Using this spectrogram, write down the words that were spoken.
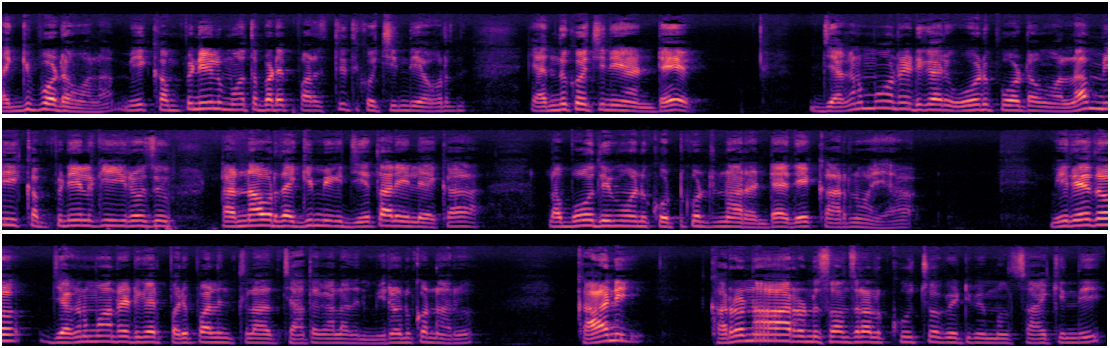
తగ్గిపోవడం వల్ల మీ కంపెనీలు మూతపడే పరిస్థితికి వచ్చింది ఎవరు? ఎందుకు వచ్చినాయి అంటే జగన్మోహన్ రెడ్డి గారు ఓడిపోవడం వల్ల మీ కంపెనీలకి ఈరోజు టర్న్ ఓవర్ తగ్గి మీకు జీతాలు లేక లబోదిమో అని కొట్టుకుంటున్నారంటే అదే కారణమయ్యా. మీరేదో జగన్మోహన్ రెడ్డి గారు పరిపాలించాల చేతగాలని మీరు అనుకున్నారు. కానీ కరోనా రెండు సంవత్సరాలు కూర్చోబెట్టి మిమ్మల్ని సాకింది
